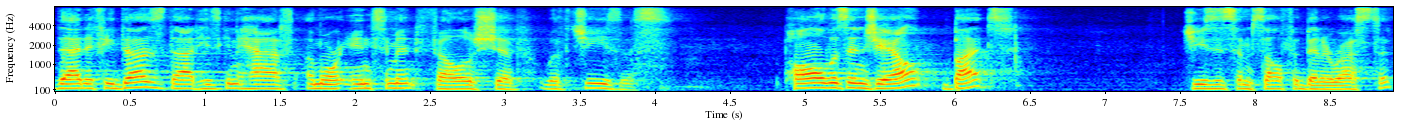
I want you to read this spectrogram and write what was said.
that if he does that, he's going to have a more intimate fellowship with Jesus. Paul was in jail, but Jesus himself had been arrested.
